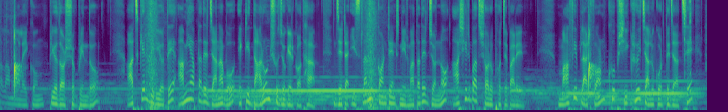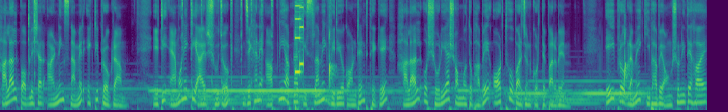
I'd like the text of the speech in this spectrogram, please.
আসসালামু আলাইকুম, প্রিয় দর্শকবৃন্দ। আজকের ভিডিওতে আমি আপনাদের জানাব একটি দারুণ সুযোগের কথা, যেটা ইসলামিক কন্টেন্ট নির্মাতাদের জন্য আশীর্বাদ স্বরূপ হতে পারে। মাফি প্ল্যাটফর্ম খুব শীঘ্রই চালু করতে যাচ্ছে হালাল পাবলিশার আর্নিংস নামের একটি প্রোগ্রাম। এটি এমন একটি আয়ের সুযোগ যেখানে আপনি আপনার ইসলামিক ভিডিও কন্টেন্ট থেকে হালাল ও শরিয়া সম্মতভাবে অর্থ উপার্জন করতে পারবেন। এই প্রোগ্রামে কীভাবে অংশ নিতে হয়,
